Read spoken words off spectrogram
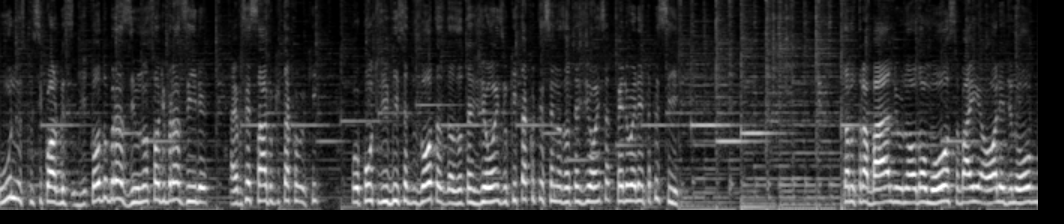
une os psicólogos de todo o Brasil, não só de Brasília. Aí você sabe o que está o ponto de vista dos outros, das outras regiões, o que está acontecendo nas outras regiões pelo Orienta PC. Está no trabalho, na hora do almoço, vai, olha de novo.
